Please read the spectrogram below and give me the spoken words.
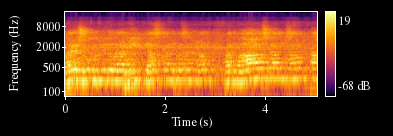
परशूर्मिदुवरभीत्यस्कन प्रसन्नं पद्मासनं समन्ता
